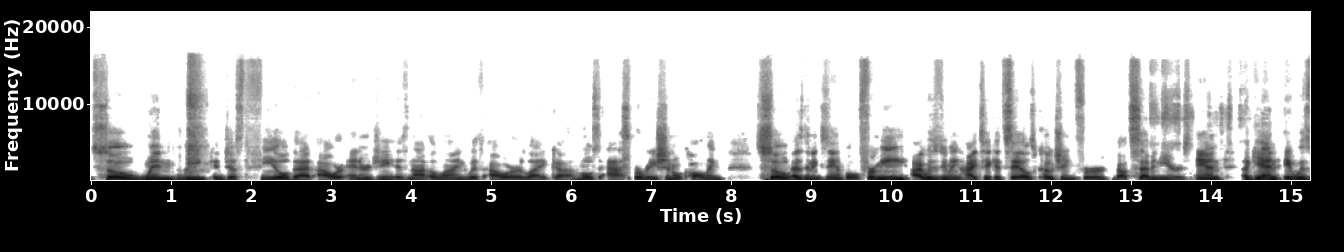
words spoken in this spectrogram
so when we can just feel that our energy is not aligned with our like uh, most aspirational calling so, mm-hmm. as an example, for me, I was doing high ticket sales coaching for about seven years. And again, it was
